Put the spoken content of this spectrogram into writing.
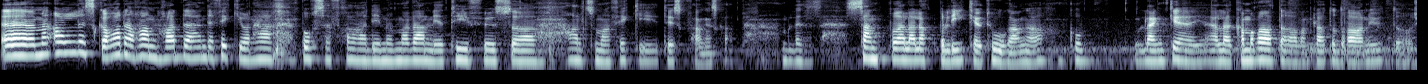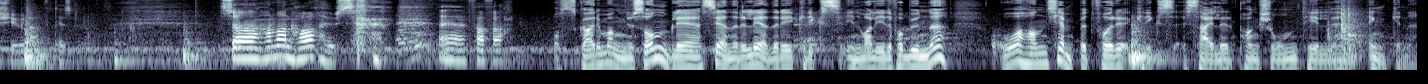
Eh, men alle skader han hadde, det fikk jo han her, bortsett fra de nødvendige tyfus og alt som han fikk i tysk fangenskap. Han ble sendt på, eller lagt på likhaug to ganger. hvor lenke, eller kamerater av han klarte å dra han ut og skjule han for Tyskland. Så han var en hardhaus, eh, farfar. Oskar Magnusson ble senere leder i Krigsinvalideforbundet, og han kjempet for krigsseilerpensjonen til enkene.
